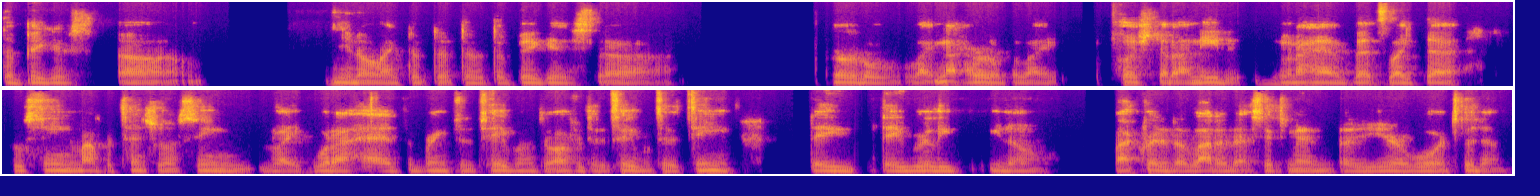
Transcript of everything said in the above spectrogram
the biggest, um, you know, like the the the, the biggest uh, hurdle, like not hurdle, but like push that I needed when I had vets like that who seen my potential and seen like what I had to bring to the table and to offer to the table to the team. They they really, you know, I credit a lot of that six man a year award to them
